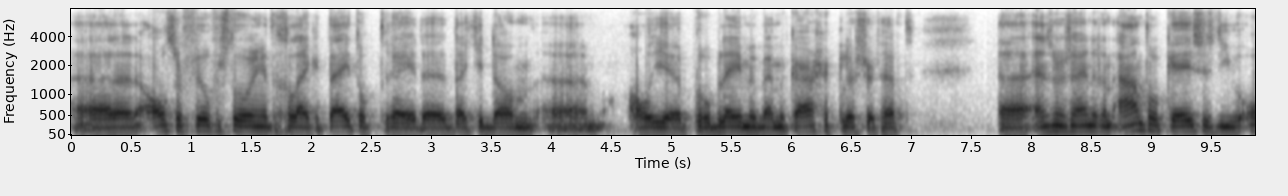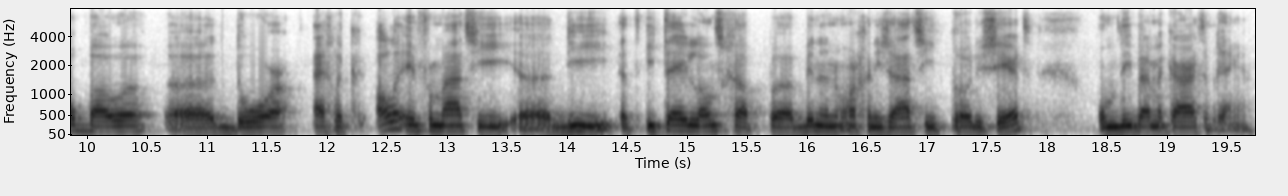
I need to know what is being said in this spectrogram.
Uh, als er veel verstoringen tegelijkertijd optreden, dat je dan uh, al je problemen bij elkaar geclusterd hebt. Uh, en zo zijn er een aantal cases die we opbouwen door eigenlijk alle informatie die het IT-landschap binnen een organisatie produceert, om die bij elkaar te brengen.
